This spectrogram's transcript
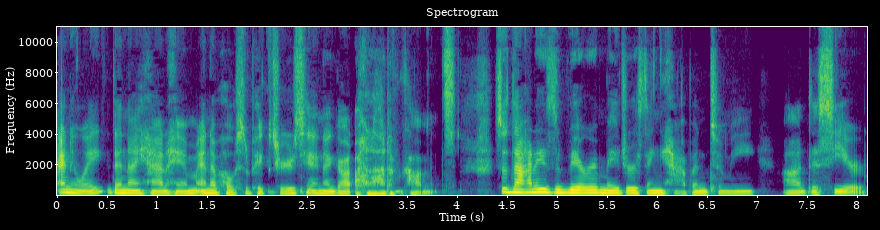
Anyway, then I had him and I posted pictures and I got a lot of comments. So that is a very major thing happened to me uh, this year.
